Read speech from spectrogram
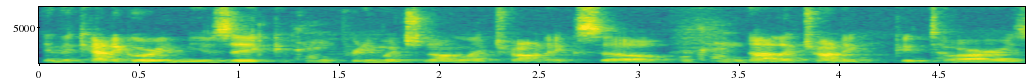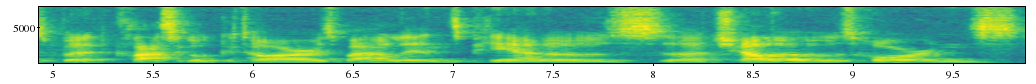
In the category of music, okay. pretty much non-electronic. So okay. not electronic guitars, but classical guitars, violins, pianos, uh, cellos, horns,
